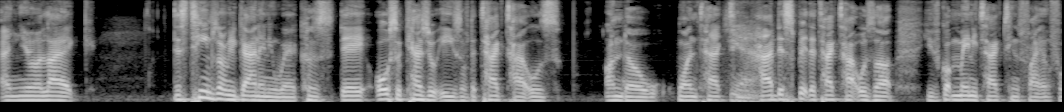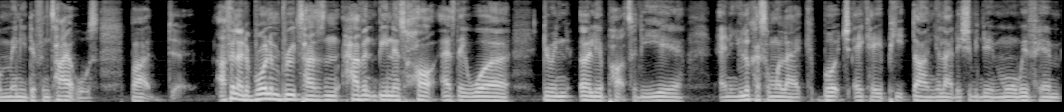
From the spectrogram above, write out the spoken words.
and you're like this team's not really going anywhere because they're also casualties of the tag titles under one tag team. Yeah. Had they split the tag titles up, you've got many tag teams fighting for many different titles. But uh, I feel like the Brawling Brutes hasn't haven't been as hot as they were during earlier parts of the year. And you look at someone like Butch, aka Pete Dunne, you're like they should be doing more with him.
